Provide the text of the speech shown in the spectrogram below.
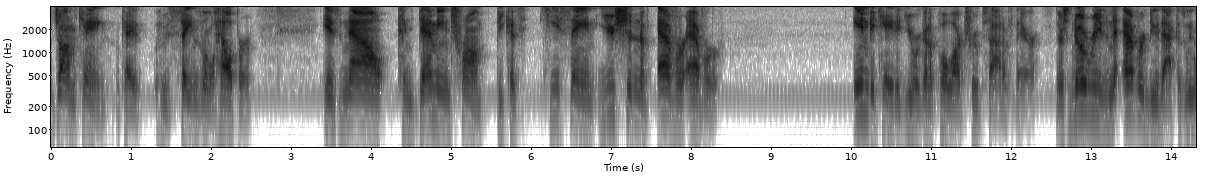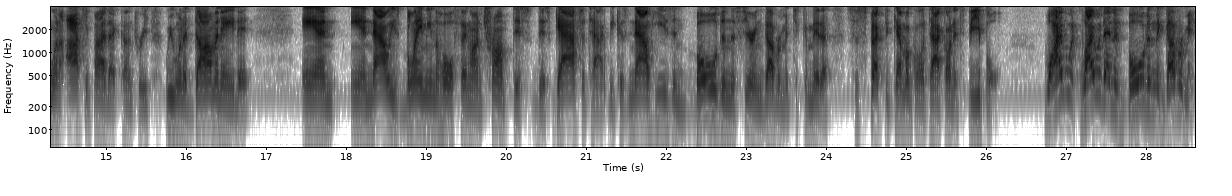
John McCain, okay, who's Satan's little helper, is now condemning Trump because he's saying you shouldn't have ever, ever indicated you were going to pull our troops out of there. There's no reason to ever do that because we want to occupy that country, we want to dominate it and and now he's blaming the whole thing on Trump this this gas attack because now he's emboldened the Syrian government to commit a suspected chemical attack on its people. Why would why would that embolden the government?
